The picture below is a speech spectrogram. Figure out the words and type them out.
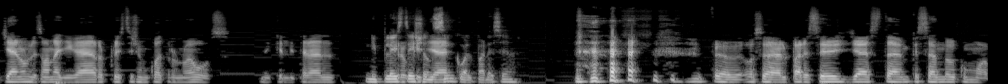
ya no les van a llegar PlayStation 4 nuevos. De que literal. Ni PlayStation ya- 5 al parecer. Pero, o sea, al parecer ya está empezando como a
